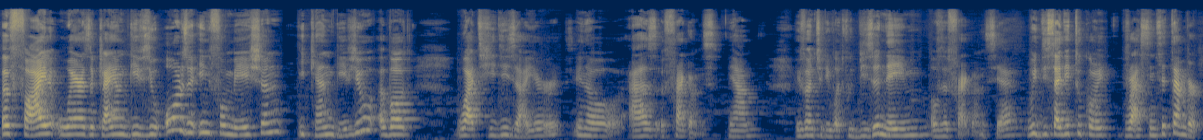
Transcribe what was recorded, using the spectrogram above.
a file where the client gives you all the information he can give you about what he desires, you know, as a fragrance. Yeah eventually what would be the name of the fragrance. Yeah, we decided to call it Grasse in September.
